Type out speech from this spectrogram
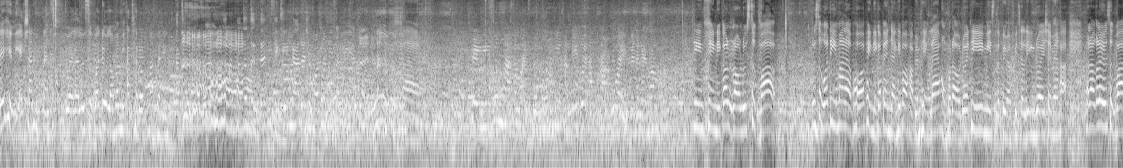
ด้เห็นรีแอคชั่นของแฟนคลับด้วย แล้วรู้สึกว่าดูแล้วมันมีอรรถรสมากกว่าเดิมจะตื่นเต้นที่สิ่งที่การโดยเฉพาะท่อนที่ซันนี่นะคะใช่เพลงนี้ร่วมงานกันหลายคนเนอะทั้งพี่ซันนี่ด้วยทั้งสามด้วยเป็นยังไงบ้างคะจริงเพลงนี้ก็เรารู้สึกว่า รู้สึกว่าดีมากเลยเพราะว่าเพลงนี้ก็เป็นอย่างที่บอกค่ะเป็นเพลงแรกของพวกเราด้วยที่มีศิลปินมาฟีเจอริงด้วยใช่ไหมคะแล้วเราก็เลยรู้สึกว่า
